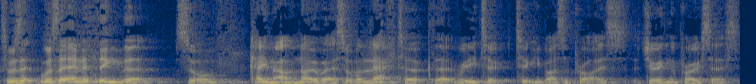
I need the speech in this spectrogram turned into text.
So was it was there anything that sort of came out of nowhere, sort of a left hook that really took took you by surprise during the process?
